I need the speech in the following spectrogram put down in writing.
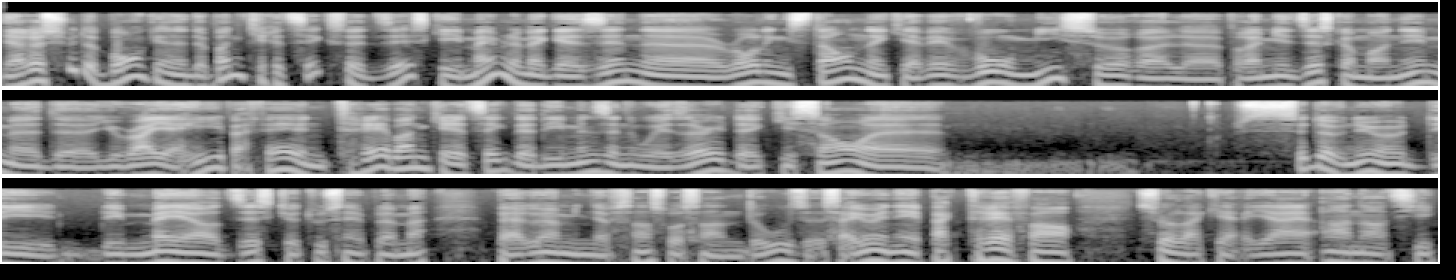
Il a reçu de, de bonnes critiques, ce disque, et même le magazine Rolling Stone, qui avait vomi sur le premier disque homonyme de Uriah Heep, a fait une très bonne critique de Demons and Wizards, qui sont c'est devenu un des, des, meilleurs disques, tout simplement, paru en 1972. Ça a eu un impact très fort sur la carrière en entier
